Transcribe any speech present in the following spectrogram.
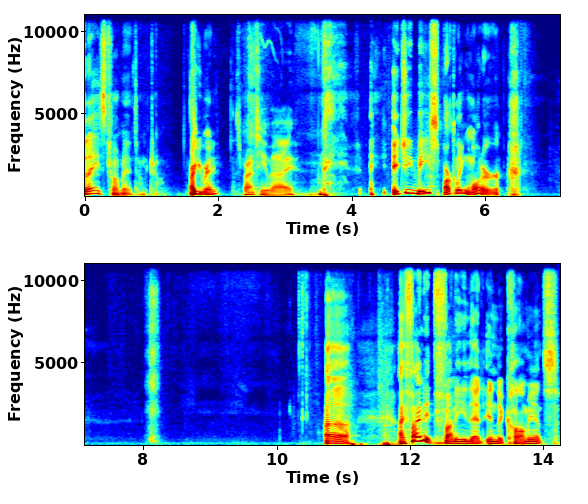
Today's 12 minute talk, John. Are you ready? It's brought to you by. HEB sparkling water. Uh, I find it funny that in the comments,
